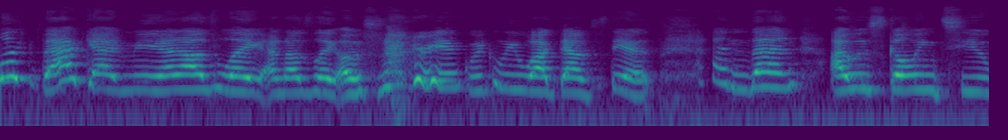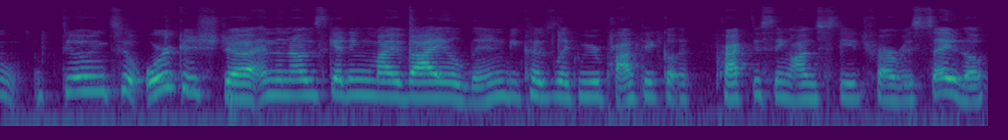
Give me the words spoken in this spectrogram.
looked back at me and I was like and I was like, oh sorry and quickly walked downstairs. And then I was going to going to orchestra and then I was getting my violin because like we were practic- practicing on stage for our recital.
